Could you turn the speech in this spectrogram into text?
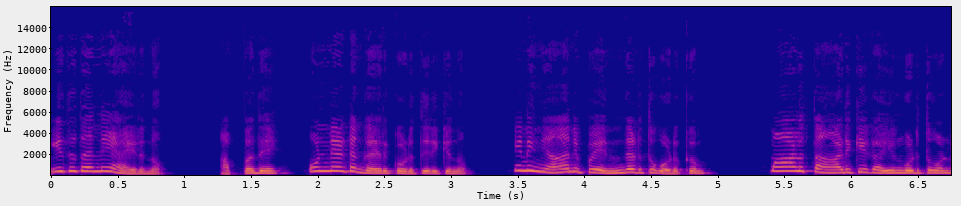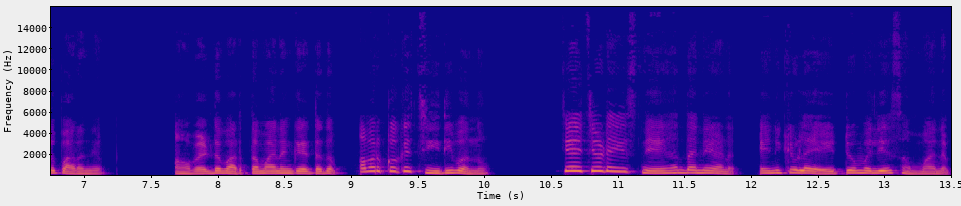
ഇത് തന്നെയായിരുന്നു. അപ്പതേ ഉണ്ണേട്ടം കയറി കൊടുത്തിരിക്കുന്നു. ഇനി ഞാനിപ്പോ എന്തെടുത്ത് കൊടുക്കും? മാൾ താടിക്ക് കൈയും കൊടുത്തുകൊണ്ട് പറഞ്ഞു. അവളുടെ വർത്തമാനം കേട്ടതും അവർക്കൊക്കെ ചിരി വന്നു. ചേച്ചിയുടെ ഈ സ്നേഹം തന്നെയാണ് എനിക്കുള്ള ഏറ്റവും വലിയ സമ്മാനം.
